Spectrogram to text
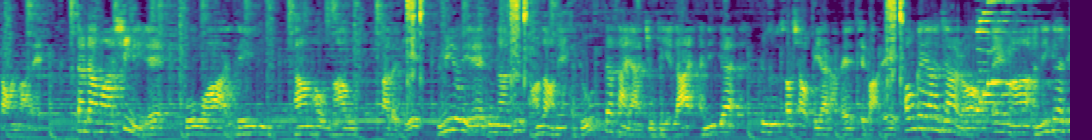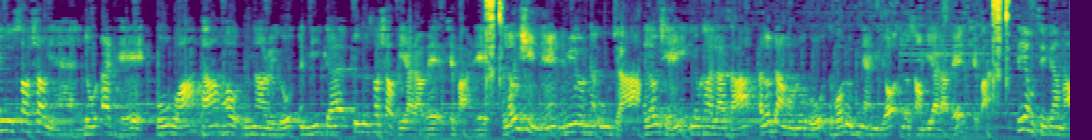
တောင်းပါတယ်။ စန်တာမှာရှိနေတဲ့ဘိုးဘွား၄ဦးဒါမှမဟုတ်၅ဦးစသဖြင့်မိမိတို့ရဲ့တူနာပြုခေါင်းဆောင်နဲ့အတူတက်ဆိုင်ရာဂျူတီအလိုက်အနိကပြုစုဆောက်ရှောက်ပေးရတာပဲဖြစ်ပါတယ်။ဟောင်းကရကြတော့အိမ်မှာအနိကပြုစုဆောက်ရှောက်ရန်လိုအပ်တဲ့ဘိုးဘွားဒါမှမဟုတ်လူနာတွေကိုအနိကပြုစုဆောက်ရှောက်ပေးရတာပဲဖြစ်ပါတယ်။အလုပ်ရှင်နဲ့မိမိတို့နှစ်ဦးကြားအလုပ်ချိန်လောက်ခလာစာအလုပ်တောင်ဝန်တို့ကိုသဘောတူညှိနှိုင်းပြီးတော့လုပ်ဆောင်ပေးရတာပဲဖြစ်ပါတယ်။တရုံစေကမှာ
